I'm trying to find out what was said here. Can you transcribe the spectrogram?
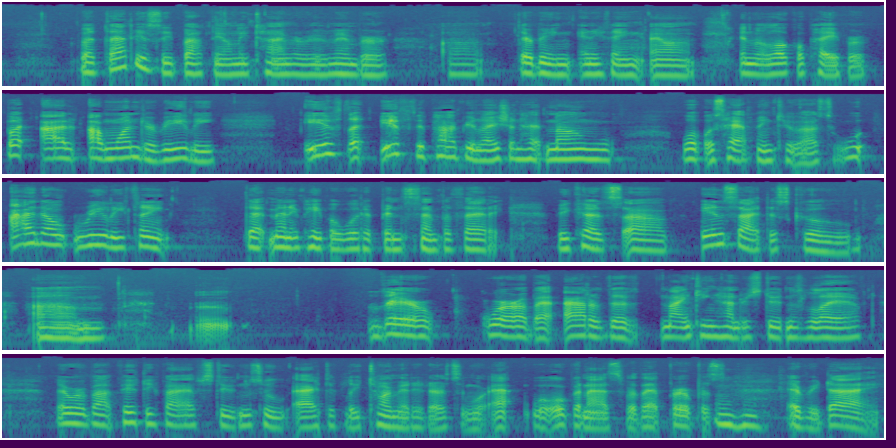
but that is about the only time I remember uh, there being anything um, in the local paper. But I, I wonder really if the if the population had known what was happening to us, I don't really think that many people would have been sympathetic because uh, inside the school, um, there were about out of the 1,900 students left, there were about 55 students who actively tormented us and were at, were organized for that purpose every day.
